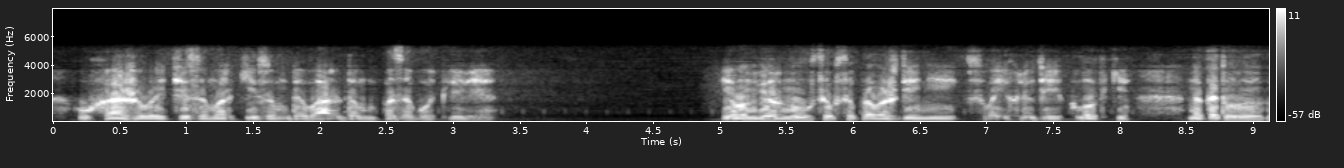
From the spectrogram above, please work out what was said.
— «ухаживайте за маркизом Девардом позаботливее». И он вернулся в сопровождении своих людей к лодке, на которую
